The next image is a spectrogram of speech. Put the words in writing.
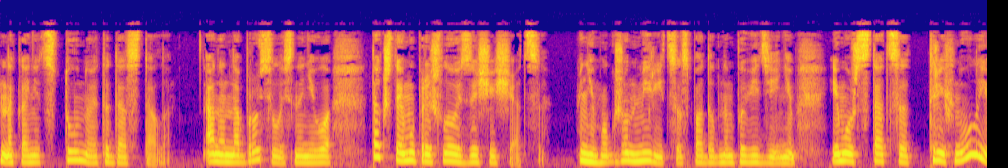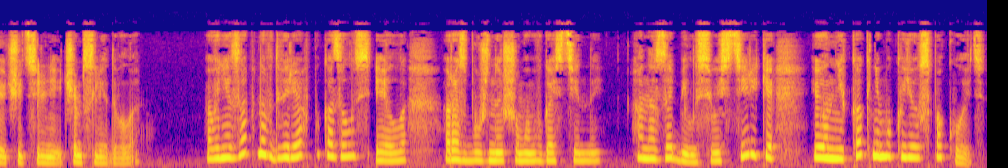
Наконец Туну это достало. Она набросилась на него, так что ему пришлось защищаться. Не мог же он мириться с подобным поведением, и, может, статься, тряхнул ее чуть сильнее, чем следовало. Внезапно в дверях показалась Элла, разбуженная шумом в гостиной. Она забилась в истерике, и он никак не мог ее успокоить.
